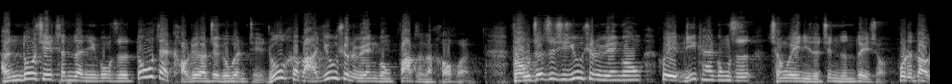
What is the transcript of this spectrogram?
很多些成长型公司都在考虑到这个问题：如何把优秀的员工发展成合伙人？否则，这些优秀的员工会离开公司，成为你的竞争对手，或者到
